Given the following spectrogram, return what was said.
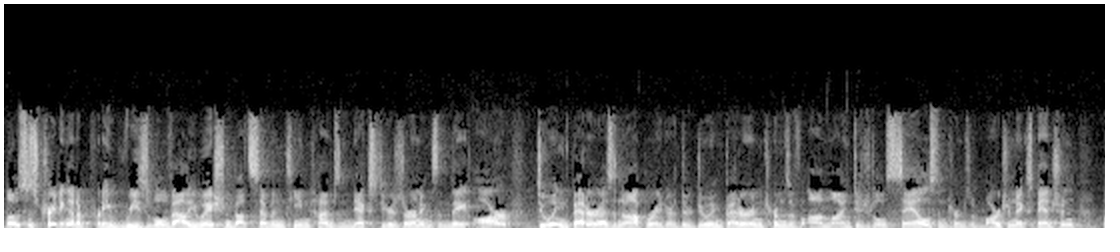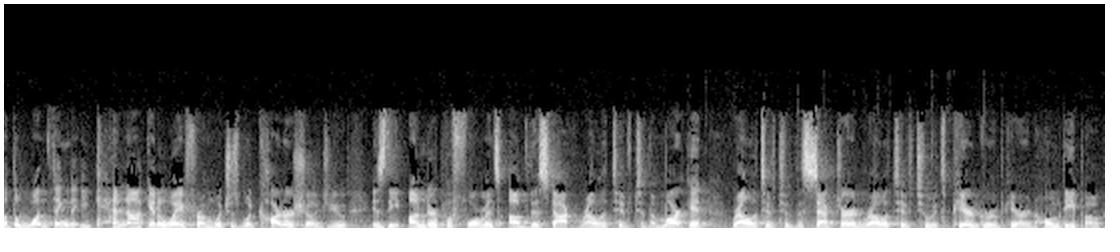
Lowe's is trading at a pretty reasonable valuation, about 17 times next year's earnings, and they are doing better as an operator. They're doing better in terms of online digital sales, in terms of margin expansion. But the one thing that you cannot get away from, which is what Carter showed you, is the underperformance of this stock relative to the market, relative to the sector, and relative to its peer group here in Home Depot.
